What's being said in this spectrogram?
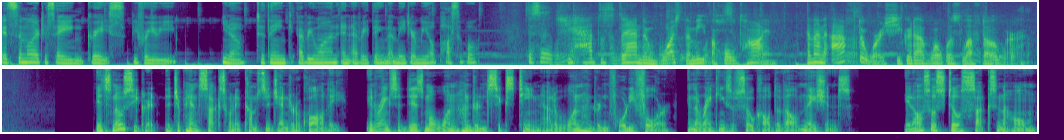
It's similar to saying grace before you eat. You know, to thank everyone and everything that made your meal possible. She had to stand and watch them eat the whole time. And then afterwards, she could have what was left over. It's no secret that Japan sucks when it comes to gender equality. It ranks a dismal 116 out of 144 in the rankings of so called developed nations. It also still sucks in the home,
